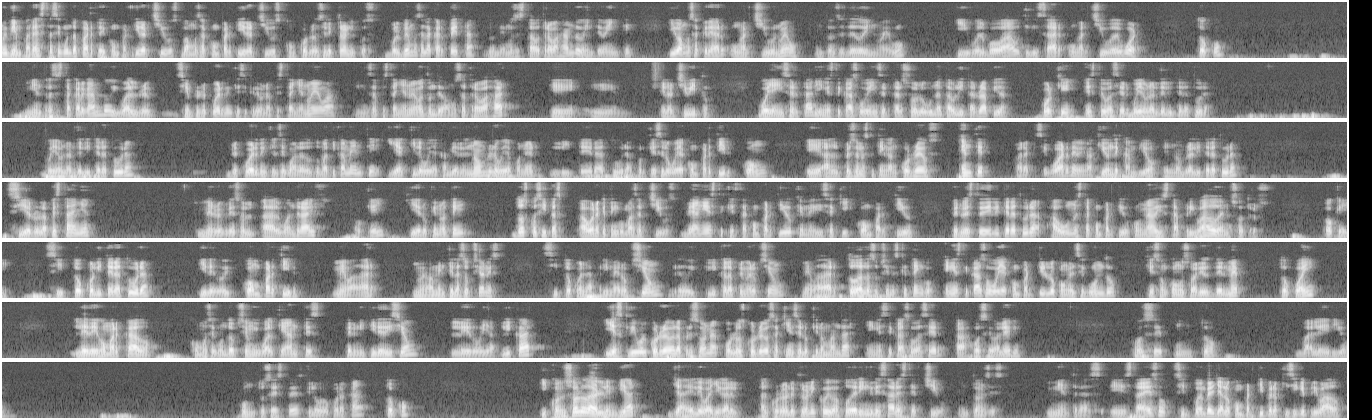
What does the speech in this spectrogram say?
Muy bien, para esta segunda parte de compartir archivos, vamos a compartir archivos con correos electrónicos. Volvemos a la carpeta donde hemos estado trabajando 2020 y vamos a crear un archivo nuevo. Entonces le doy nuevo y vuelvo a utilizar un archivo de Word. Toco. Mientras está cargando, igual siempre recuerden que se crea una pestaña nueva. En esa pestaña nueva es donde vamos a trabajar eh, eh, el archivito. Voy a insertar y en este caso voy a insertar solo una tablita rápida porque este va a ser, voy a hablar de literatura. Voy a hablar de literatura. Recuerden que él se guarda automáticamente y aquí le voy a cambiar el nombre, le voy a poner literatura porque ese lo voy a compartir con eh, personas que tengan correos. Enter para que se guarde, ven aquí donde cambió el nombre a literatura. Cierro la pestaña, me regreso al, al OneDrive, ok, quiero que noten Dos cositas ahora que tengo más archivos. Vean este que está compartido, que me dice aquí compartido. Pero este de literatura aún no está compartido con nadie, está privado de nosotros. Ok, si toco literatura y le doy compartir, me va a dar nuevamente las opciones. Si toco en la primera opción, le doy clic a la primera opción, me va a dar todas las opciones que tengo. En este caso voy a compartirlo con el segundo, que son con usuarios del MEP. Toco ahí, le dejo marcado como segunda opción, igual que antes, permitir edición, le doy a aplicar y escribo el correo de la persona o los correos a quien se lo quiero mandar. En este caso va a ser a José Valerio. José.valerio. Que lo veo por acá, toco. Y con solo darle enviar, ya él le va a llegar al correo electrónico y va a poder ingresar a este archivo. Entonces, mientras está eso, si pueden ver ya lo compartí, pero aquí sigue privado.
